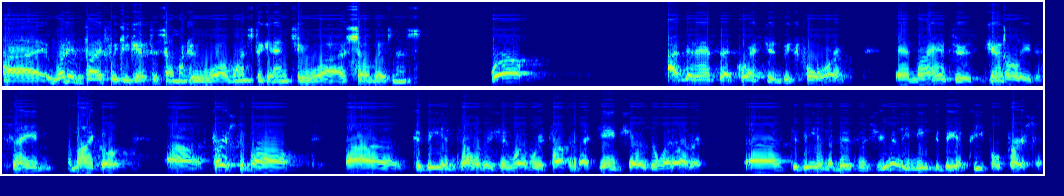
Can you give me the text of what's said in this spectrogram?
uh, what advice would you give to someone who uh, wants to get into uh, show business? Well, I've been asked that question before, and my answer is generally the same, Michael. first of all, to be in television, whether we're talking about game shows or whatever, Uh, to be in the business, you really need to be a people person.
